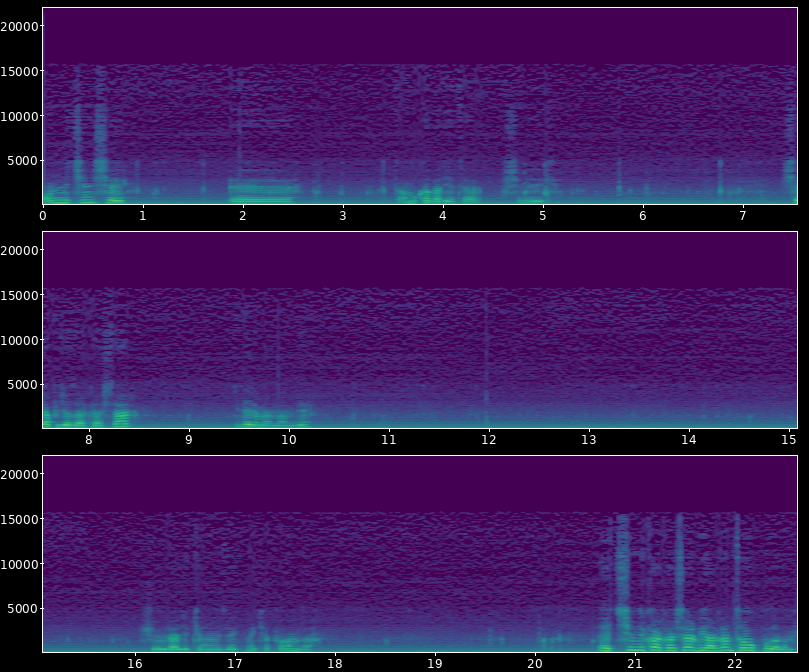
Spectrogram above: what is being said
Onun için şey ee, tam bu kadar yeter. Şimdilik şey yapacağız arkadaşlar. Gidelim hemen bir. Şöyle birazcık kendimize ekmek yapalım da. Evet şimdi arkadaşlar bir yerden tavuk bulalım.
